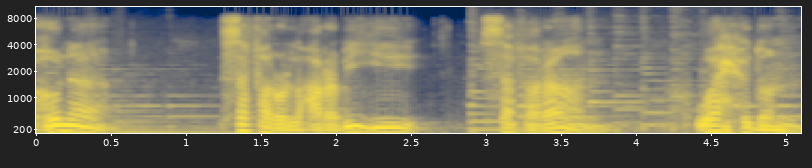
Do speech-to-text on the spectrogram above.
هنا سفر العربي سفران. واحد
